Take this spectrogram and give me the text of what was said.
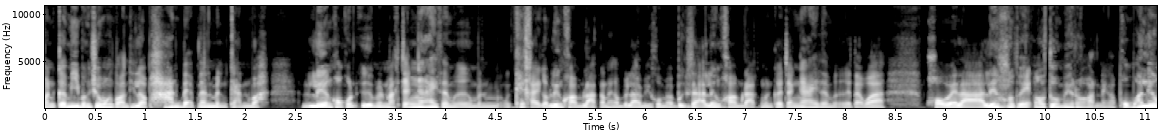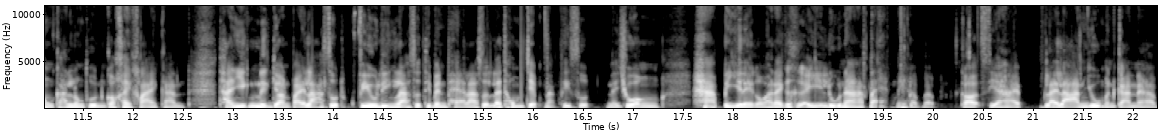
มันก็มีบางช่วงบางตอนที่เราพลาดแบบนั้นเหมือนกันว่ะ เรื่องของคนอื่นมันมักจะง่ายเสมอ มันคล้ายๆกับเรื่องความรักนะครับ เวลามีคนมาปรึกษาเรื่องความรักมันก็จะง่ายเสมอ แต่ว่าพอเวลาเรื่องของตัวเองเอาตัวไม่รอดนะครับ ผมว่าเรื่องของการลงทุนก็คล้ายๆกัน ถ้ายิกนึกย้อนไปล่าสุดฟีลลิ่งล่าสุดที่เป็นแผลล่าสุดและผมเจ็บหนักที่สุดในช่วง 5 ปีเลยก็ว่าได้ก็คือไอ้ลูน่าแตกเนี่ยครับแบบก็เสียหายหลายล้านอยู่เหมือนกันนะครับ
